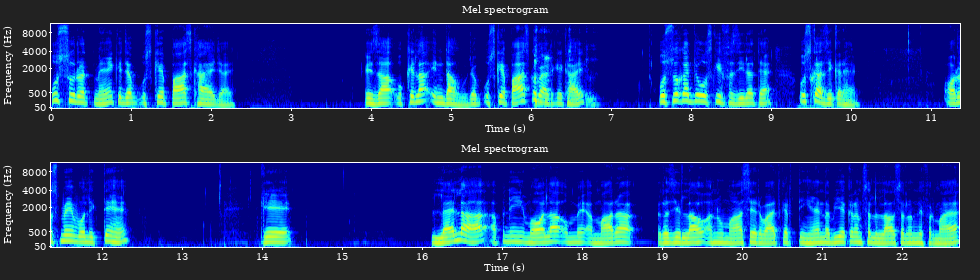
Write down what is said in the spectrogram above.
اس صورت میں کہ جب اس کے پاس کھایا جائے۔ ازا اکیلا اندہ ہو جب اس کے پاس کو بیٹھ کے کھائے، اس وقت جو اس کی فضیلت ہے، اس کا ذکر ہے۔ اور اس میں وہ لکھتے ہیں کہ لیلا اپنی مولا ام امارہ رضی اللہ عنہما سے روایت کرتی ہیں۔ نبی اکرم صلی اللہ علیہ وسلم نے فرمایا،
